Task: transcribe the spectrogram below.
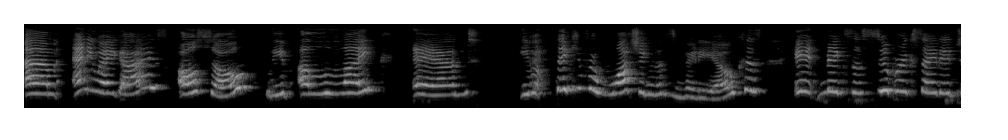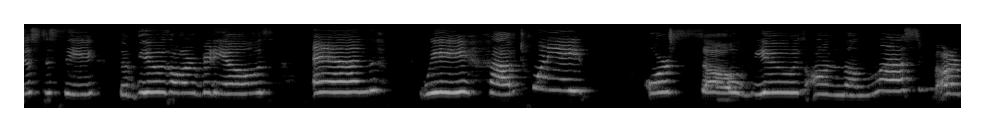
Um. Anyway, guys, also leave a like and even thank you for watching this video because it makes us super excited just to see the views on our videos. And we have 28 or so views on the last, our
